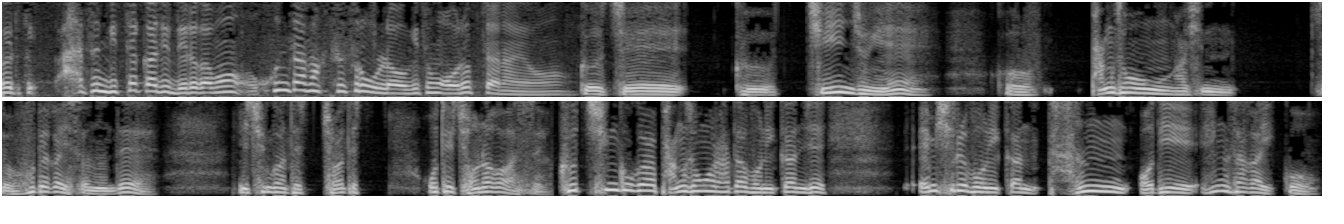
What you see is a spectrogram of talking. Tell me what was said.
왜 이렇게 아주 밑에까지 내려가면 혼자 막 스스로 올라오기 좀 어렵잖아요. 그 제그 지인 중에 그 방송하신 저 후배가 있었는데 이 친구한테 저한테 어떻게 전화가 왔어요. 그 친구가 방송을 하다 보니까 이제 MC를 보니까 다른 어디에 행사가 있고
